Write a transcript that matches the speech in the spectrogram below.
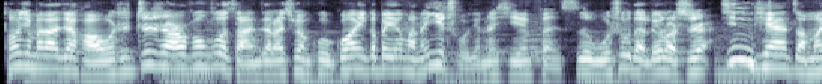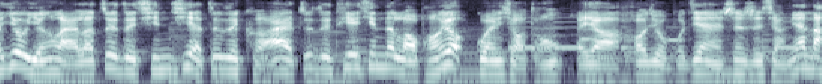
同学们，大家好，我是知识而丰富、嗓音再来炫酷、光一个背影往那一杵就能吸引粉丝无数的刘老师。今天咱们又迎来了最最亲切、最最可爱、最最贴心的老朋友关晓彤。哎呀，好久不见，甚是想念呐。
